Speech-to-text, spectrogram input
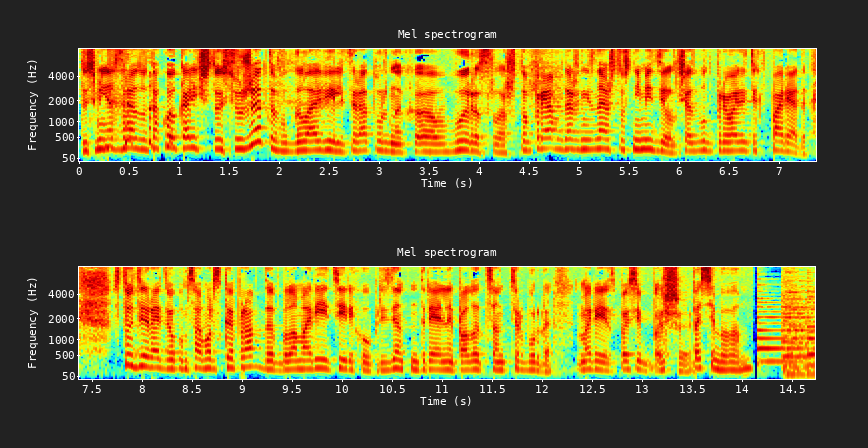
То есть у меня сразу такое количество сюжетов в голове литературных э, выросло, что прям даже не знаю, что с ними делать. Сейчас буду приводить их в порядок. В студии радио «Комсомольская правда» была Мария Терехова, президент Нотариальной палаты Санкт-Петербурга. Мария, спасибо большое. Спасибо вам.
